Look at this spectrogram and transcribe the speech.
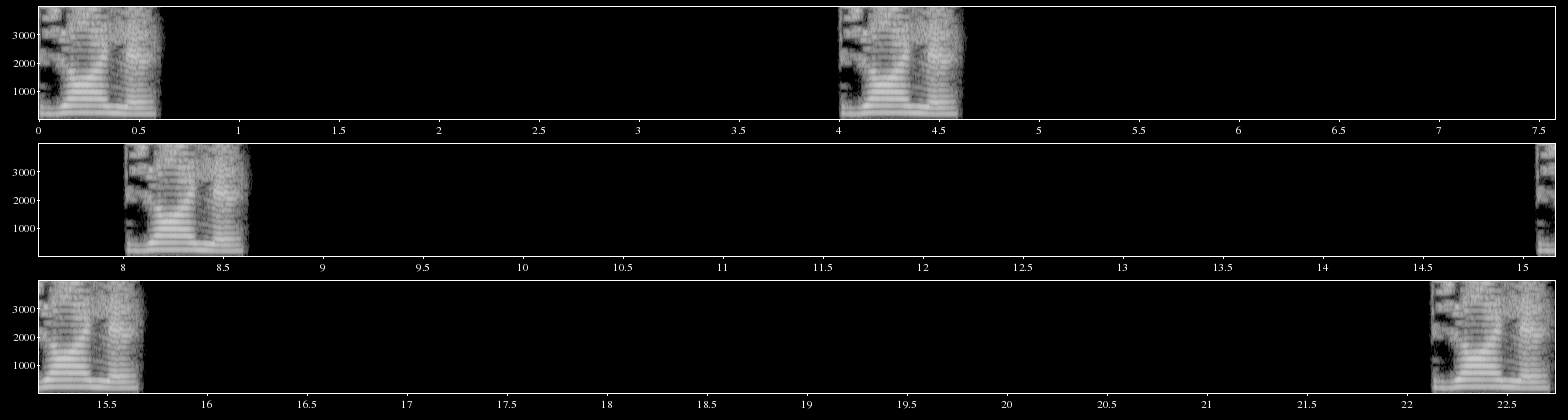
jale. Jale. Jale. Jale. Jale.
